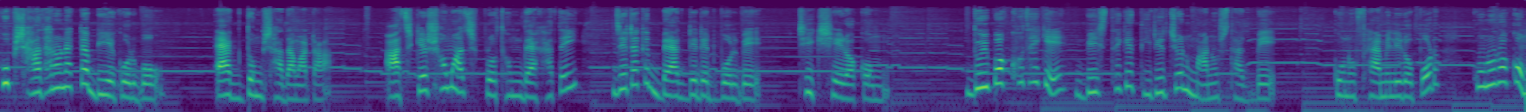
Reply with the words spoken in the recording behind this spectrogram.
খুব সাধারণ একটা বিয়ে করব। একদম সাদামাটা। আজকের সমাজ প্রথম দেখাতেই যেটাকে ব্যাকডেটেড বলবে, ঠিক সেই রকম দুই পক্ষ থেকে বিশ থেকে তিরিশ জন মানুষ থাকবে। কোনো ফ্যামিলির ওপর কোনো রকম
